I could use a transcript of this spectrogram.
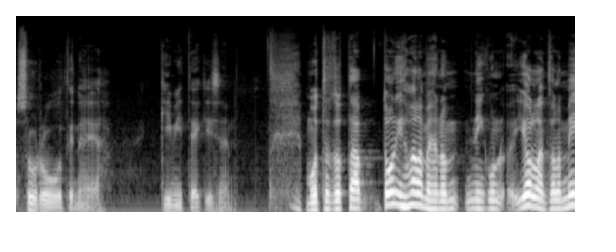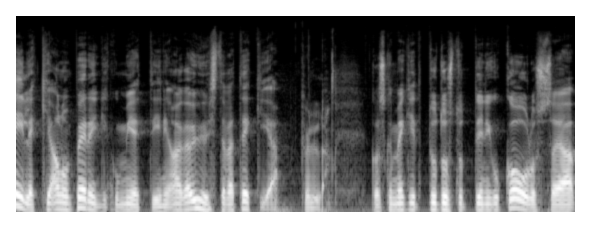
suruutinen ja Kimi teki sen. Mutta tota, Toni Halmehan on niin kuin jollain tavalla meillekin alun perinkin, kun miettii, niin aika yhdistävä tekijä. Kyllä. Koska mekin tutustuttiin niin kuin koulussa ja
